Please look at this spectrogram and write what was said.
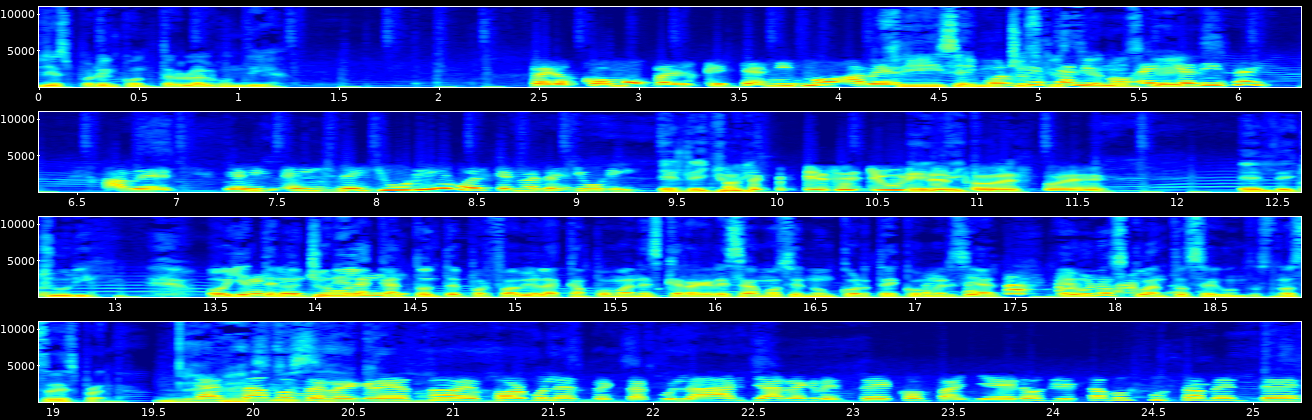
y espero encontrarlo algún día. Pero ¿cómo? ¿Pero el cristianismo? A ver. Sí, sí, hay muchos cristianos gays. El que dice, a ver, ¿el, ¿el de Yuri o el que no es de Yuri? El de Yuri. ¿Quién es Yuri de, todo esto, eh? El de Yuri. Oye, te lo Yuri, la cantante por Fabiola Campomanes, que regresamos en un corte comercial en unos cuantos segundos. No se desprenda. Ya estamos de regreso en Fórmula Espectacular. Ya regresé, compañeros, y estamos justamente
